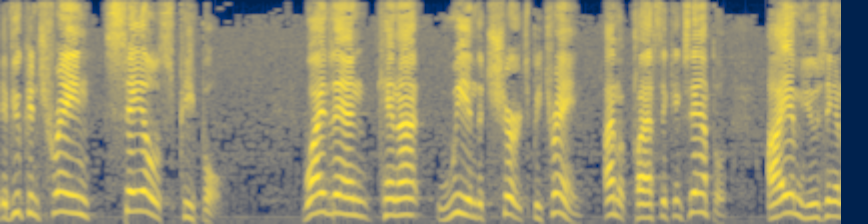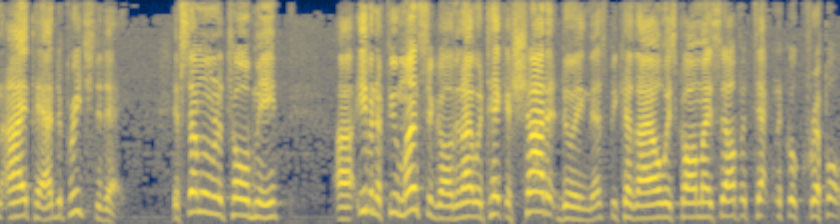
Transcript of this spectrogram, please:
if you can train salespeople, why then cannot we in the church be trained? I'm a classic example. I am using an iPad to preach today. If someone would have told me, uh, even a few months ago, that I would take a shot at doing this because I always call myself a technical cripple,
